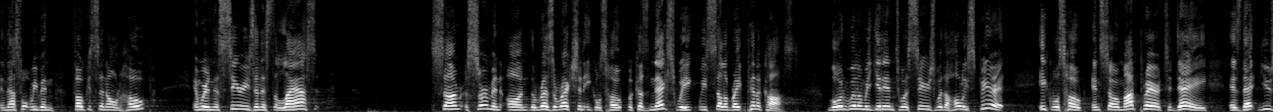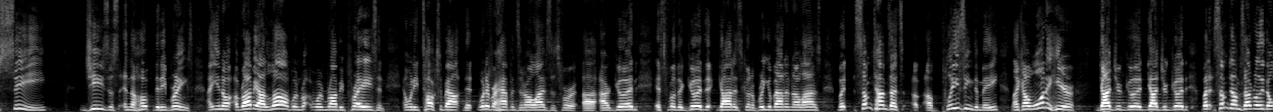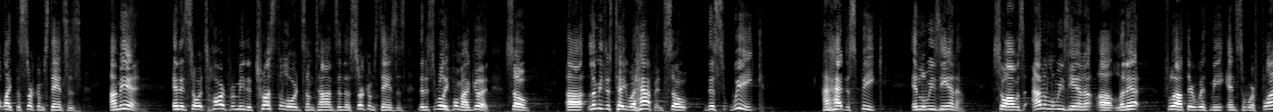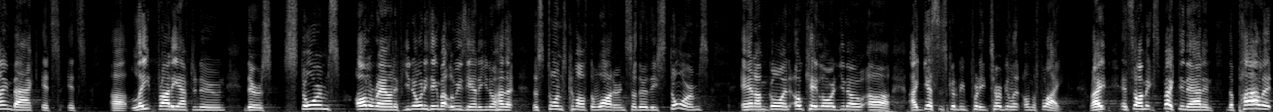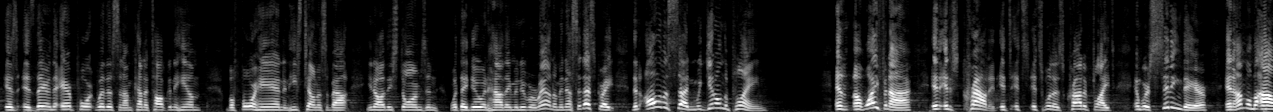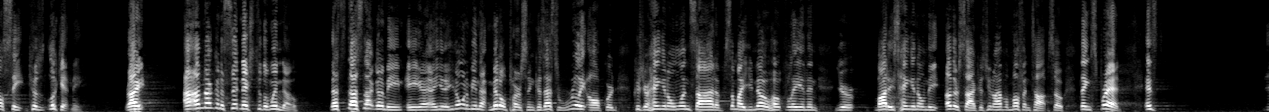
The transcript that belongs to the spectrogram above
And that's what we've been focusing on hope. And we're in this series, and it's the last sermon on the resurrection equals hope because next week we celebrate Pentecost. Lord willing, we get into a series where the Holy Spirit equals hope. And so, my prayer today is that you see Jesus and the hope that he brings. Uh, you know, Robbie, I love when, when Robbie prays and, and when he talks about that whatever happens in our lives is for uh, our good. It's for the good that God is going to bring about in our lives. But sometimes that's uh, uh, pleasing to me. Like, I want to hear, God, you're good, God, you're good. But sometimes I really don't like the circumstances I'm in. And so it's hard for me to trust the Lord sometimes in those circumstances that it's really for my good. So uh, let me just tell you what happened. So this week, I had to speak in Louisiana. So I was out in Louisiana. Uh, Lynette flew out there with me, and so we're flying back. It's, it's uh, late Friday afternoon. There's storms all around. If you know anything about Louisiana, you know how that the storms come off the water. And so there are these storms, and I'm going, okay, Lord, you know, uh, I guess it's going to be pretty turbulent on the flight, right? And so I'm expecting that, and the pilot is, is there in the airport with us, and I'm kind of talking to him beforehand, and he's telling us about, you know, these storms and what they do and how they maneuver around them. And I said, that's great. Then all of a sudden, we get on the plane, and my wife and I, and, and it's crowded. It's, it's, it's one of those crowded flights, and we're sitting there, and I'm on the aisle seat, because look at me, right? I, I'm not going to sit next to the window. That's, that's not going to be, eh, eh, you know, you don't want to be in that middle person because that's really awkward because you're hanging on one side of somebody you know, hopefully, and then you're body's hanging on the other side because you don't have a muffin top, so things spread. And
